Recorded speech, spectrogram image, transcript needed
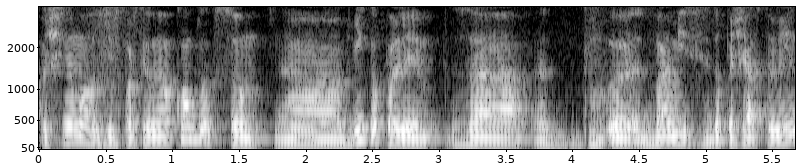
Почнемо зі спортивного комплексу. В Нікополі за два місяці до початку війни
